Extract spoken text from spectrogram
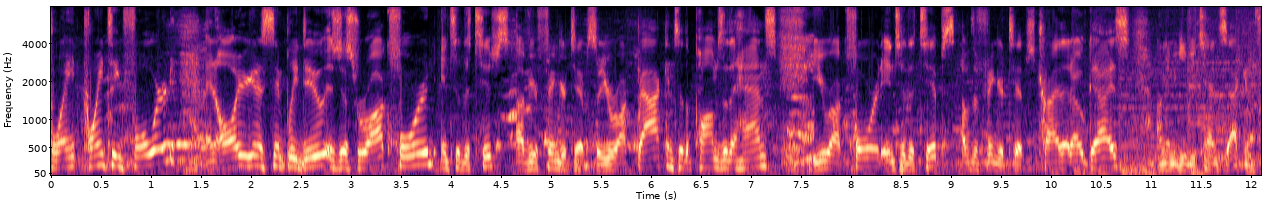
point, pointing forward and all you're gonna simply do is just rock forward into the tips of your fingertips. So you rock back into the palms of the hands, you rock forward into the tips of the fingertips. Try that out guys. I'm gonna give you 10 seconds.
